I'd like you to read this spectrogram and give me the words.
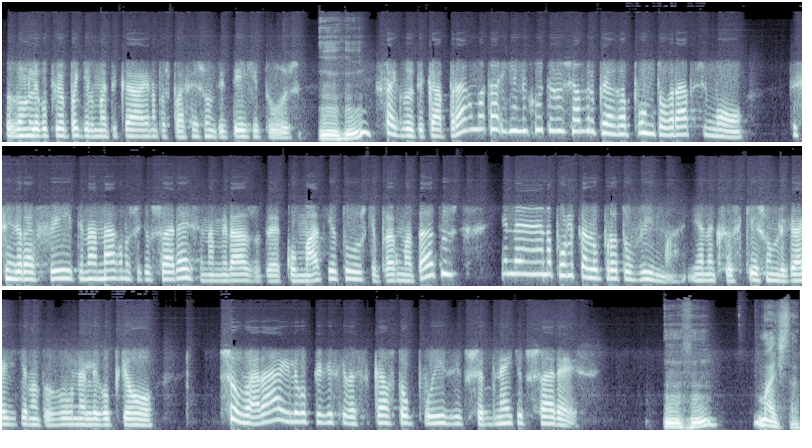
το δουν λίγο πιο επαγγελματικά ή να προσπαθήσουν την τύχη τους mm-hmm. στα εκδοτικά πράγματα. Γενικότερα οι άνθρωποι αγαπούν το γράψιμο, τη συγγραφή, την ανάγνωση και τους αρέσει να μοιράζονται κομμάτια τους και πράγματά τους. Είναι ένα πολύ καλό πρώτο βήμα για να εξασκήσουν λιγάκι και να το δουν λίγο πιο σοβαρά ή λίγο πιο διασκεδαστικά αυτό που ήδη τους εμπνέει και τους αρέσει. Mm-hmm. Μάλιστα.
